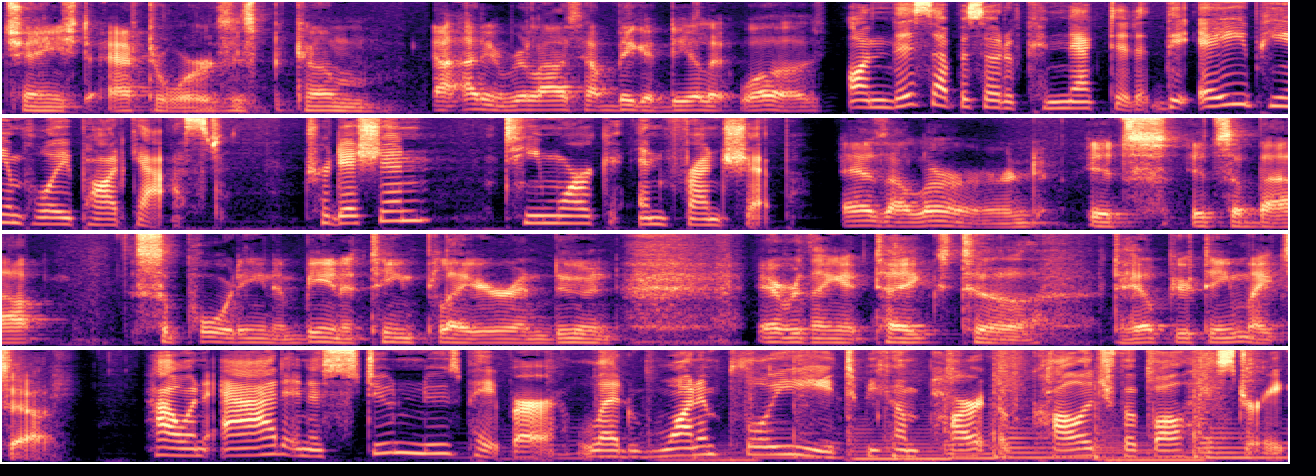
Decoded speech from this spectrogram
changed afterwards. It's become I didn't realize how big a deal it was. On this episode of Connected, the AEP Employee Podcast, tradition, teamwork, and friendship. As I learned, it's it's about supporting and being a team player and doing everything it takes to to help your teammates out. How an ad in a student newspaper led one employee to become part of college football history.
